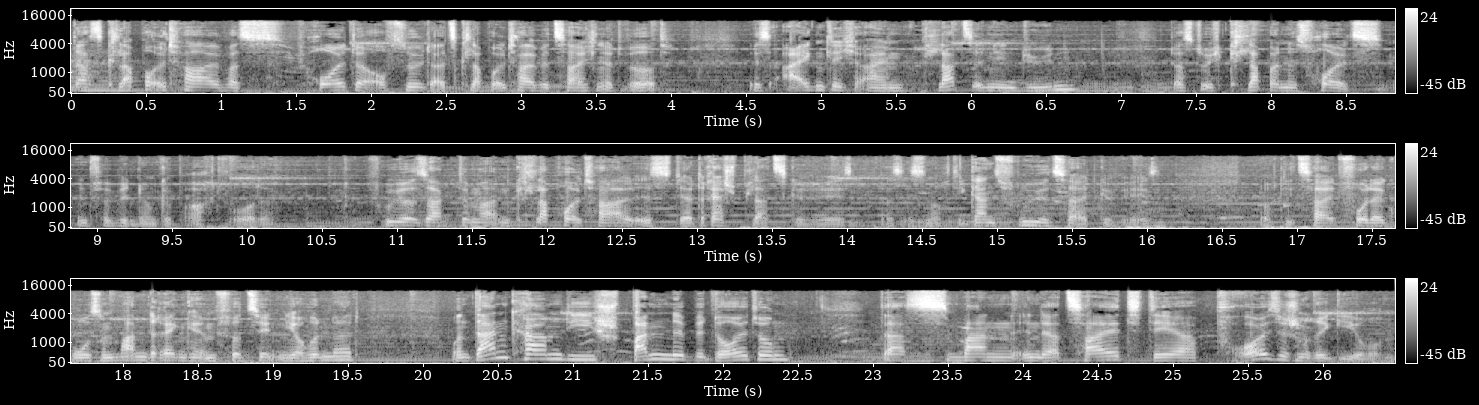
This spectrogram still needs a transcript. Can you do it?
Das Klappoltal, was heute auf Sylt als Klappoltal bezeichnet wird, ist eigentlich ein Platz in den Dünen, das durch klapperndes Holz in Verbindung gebracht wurde. Früher sagte man, Klappoltal ist der Dreschplatz gewesen. Das ist noch die ganz frühe Zeit gewesen. Noch die Zeit vor der großen Manndränke im 14. Jahrhundert. Und dann kam die spannende Bedeutung, dass man in der Zeit der preußischen Regierung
